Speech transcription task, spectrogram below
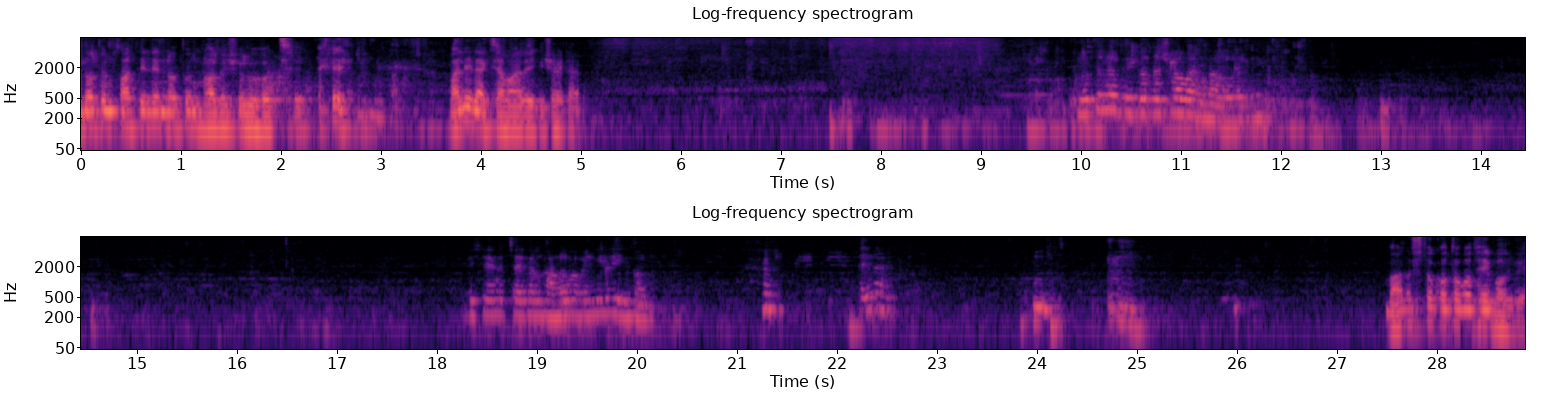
নতুন পাতিলে নতুন ভাবে শুরু হচ্ছে। ভালোই লাগছে আমার এই বিষয়টা। নতুন অভিজ্ঞতা সবারই ভালো লাগে। বিষয় হচ্ছে এখন ভালোভাবে নিলেই ভালো। তাই না? মানুষ তো কত কথাই বলবে।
